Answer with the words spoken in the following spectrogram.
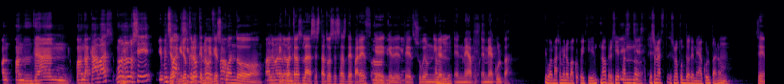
Cuando, cuando te dan. Cuando acabas. Bueno, no lo sé. Yo pensaba Yo, que yo sí, creo que no, que es cuando Vale, vale, encuentras las estatuas esas de pared que, te sube un nivel en mea, en mea culpa. Igual más o menos va a coincidir. No, pero sí es Sí, cuando. sí. Es unas- son los puntos de mea culpa, ¿no? Mm. Sí,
